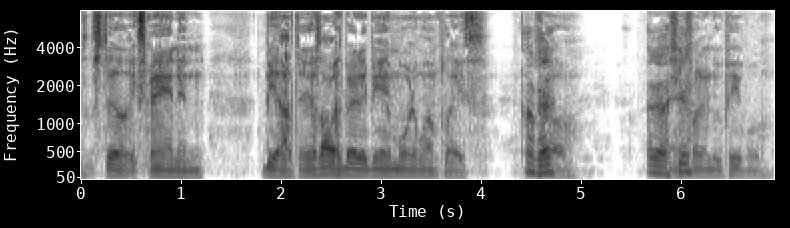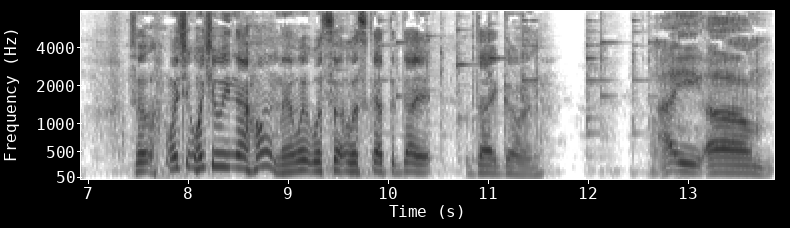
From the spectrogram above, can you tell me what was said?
to still expand and be out there. It's always better to be in more than one place. Okay, So, I got in you. front of new people. So what you what you eating at home, man? What, what's uh, what's got the diet diet going? I eat. Um,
